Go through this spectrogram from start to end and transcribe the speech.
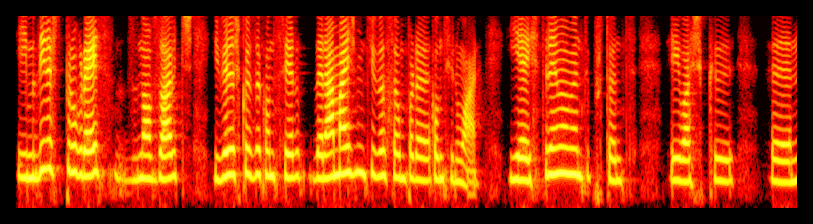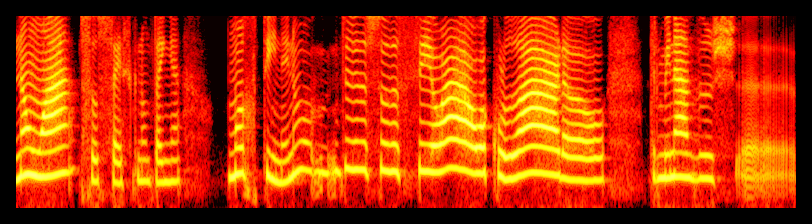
E medir este progresso de novos hábitos e ver as coisas acontecer dará mais motivação para continuar. E é extremamente importante. Eu acho que uh, não há pessoa de sucesso que não tenha uma rotina. E não, muitas vezes as pessoas associam ah, ao acordar, ou determinadas uh,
